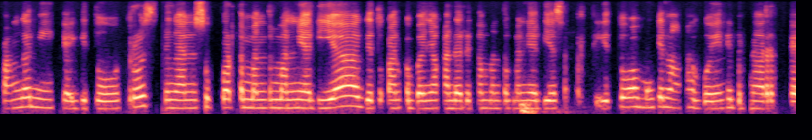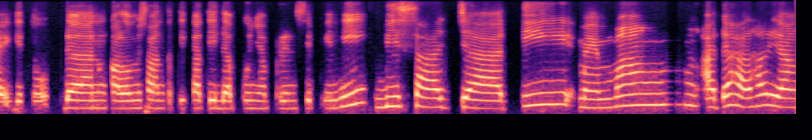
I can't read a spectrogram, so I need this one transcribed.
apa enggak nih? Kayak gitu. Terus dengan support teman-temannya dia gitu kan kebanyakan dari teman-temannya dia seperti itu oh mungkin langkah gue ini benar kayak gitu. Dan kalau misalnya ketika tidak punya prinsip ini bisa jadi memang ada hal-hal yang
